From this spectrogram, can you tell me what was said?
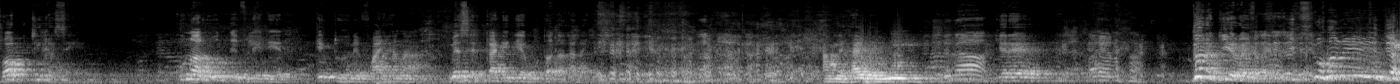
সব ঠিক আছে। কুনার মধ্যে প্লেটের একটুখানি পায়খানা মেসের কাটি দিয়ে গুতাটা লাগাই আপনি খাইবেন নি। কেরে দূর কি রয়েছে একটুখানি দেহ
